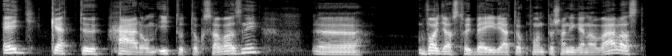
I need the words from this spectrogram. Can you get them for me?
Egy, kettő, három, így tudtok szavazni. Vagy azt, hogy beírjátok pontosan igen a választ.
